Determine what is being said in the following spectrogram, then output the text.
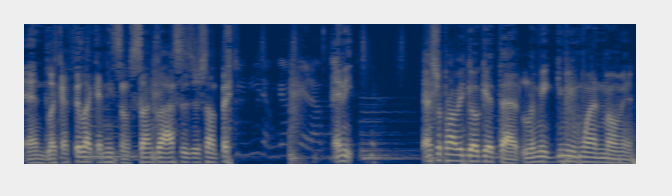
And like, I feel like I need some sunglasses or something. Any, I should probably go get that. Let me, give me one moment.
